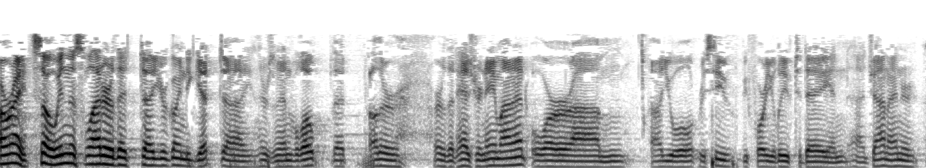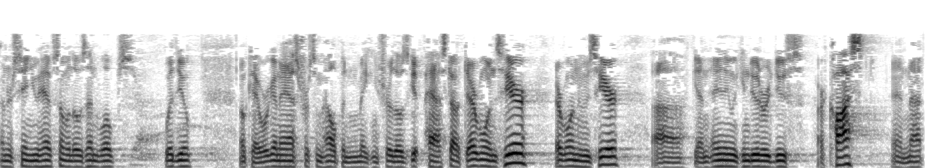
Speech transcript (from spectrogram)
All right. So in this letter that uh, you're going to get, uh, there's an envelope that other or that has your name on it, or um, uh, you will receive before you leave today. And uh, John, I under, understand you have some of those envelopes yeah. with you. Okay, we're going to ask for some help in making sure those get passed out to everyone's here, everyone who's here. Uh, again, anything we can do to reduce our cost and not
